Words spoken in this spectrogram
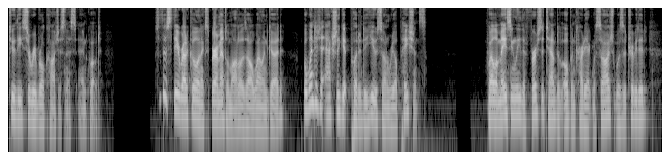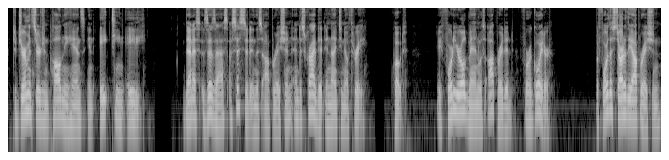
to the cerebral consciousness. So, this theoretical and experimental model is all well and good, but when did it actually get put into use on real patients? Well, amazingly, the first attempt of open cardiac massage was attributed to German surgeon Paul Niehans in 1880. Dennis Zesas assisted in this operation and described it in 1903. Quote, a 40 year old man was operated for a goiter before the start of the operation,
